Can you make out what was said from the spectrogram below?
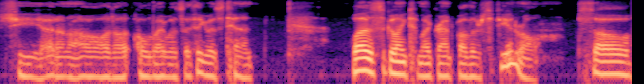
gee, I don't know how old, I was. I think it was 10, was going to my grandfather's funeral. So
